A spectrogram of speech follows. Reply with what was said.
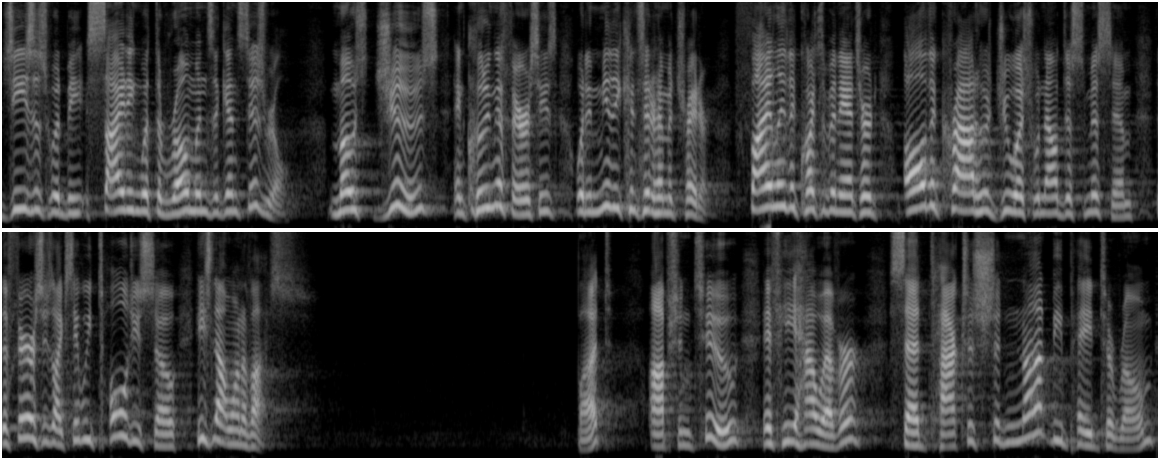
Jesus would be siding with the Romans against Israel. Most Jews, including the Pharisees, would immediately consider him a traitor. Finally, the question has been answered. All the crowd who are Jewish will now dismiss him. The Pharisees like, see, we told you so. He's not one of us. But option two, if he, however, said taxes should not be paid to Rome,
